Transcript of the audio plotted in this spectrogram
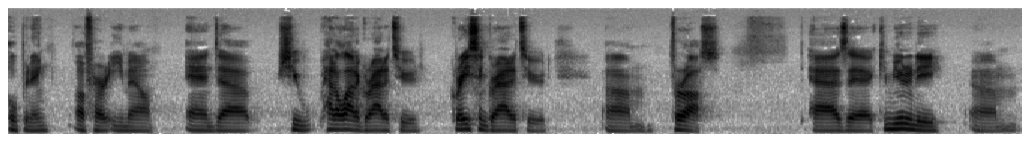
opening of her email, and uh, she had a lot of gratitude, grace and gratitude um, for us as a community. Um,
